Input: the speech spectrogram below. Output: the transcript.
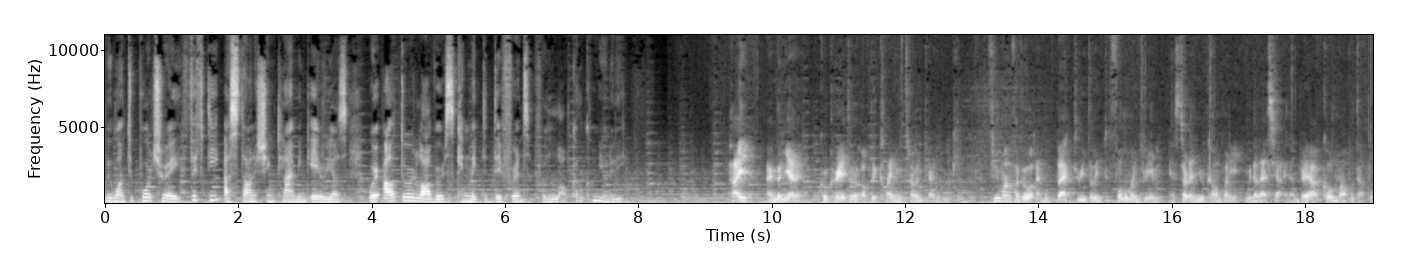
we want to portray 50 astonishing climbing areas where outdoor lovers can make the difference for the local community. Hi, I'm Daniele, co-creator of the Climbing Travel Guidebook. A few months ago, I moved back to Italy to follow my dream and start a new company with Alessia and Andrea called Mapo Tapo.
